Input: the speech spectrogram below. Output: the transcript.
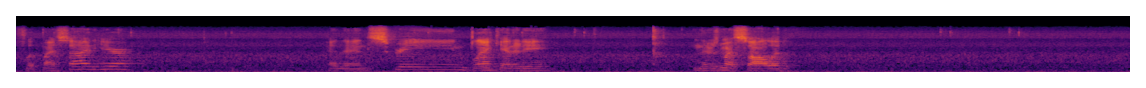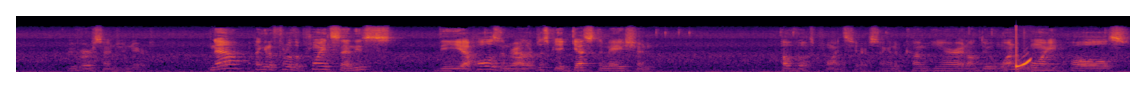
Flip my side here, and then screen, blank entity, and there's my solid reverse engineered. Now I'm going to throw the points in. These, the uh, holes in rather, just be a guesstimation of those points here. So I'm going to come here and I'll do one point holes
